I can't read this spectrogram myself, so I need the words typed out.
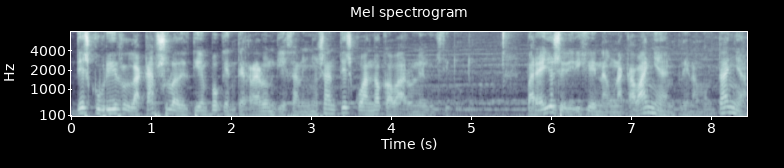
descubrir la cápsula del tiempo que enterraron diez años antes cuando acabaron el instituto. Para ello se dirigen a una cabaña en plena montaña,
